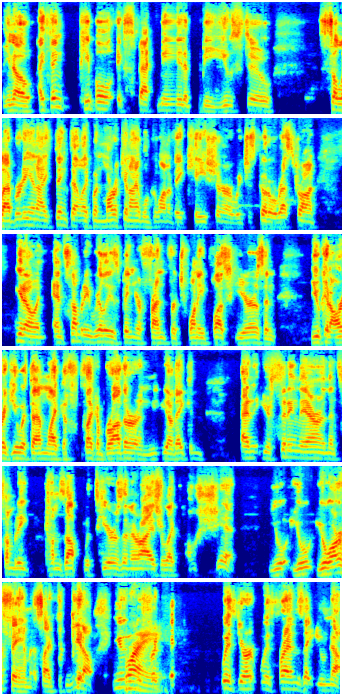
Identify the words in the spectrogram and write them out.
you know i think people expect me to be used to celebrity. And i think that like when mark and i will go on a vacation or we just go to a restaurant you know and, and somebody really has been your friend for 20 plus years and you can argue with them like a, like a brother and you know they can and you're sitting there and then somebody comes up with tears in their eyes. You're like oh shit. You you you are famous. I you know you, right. you forget with your with friends that you know.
